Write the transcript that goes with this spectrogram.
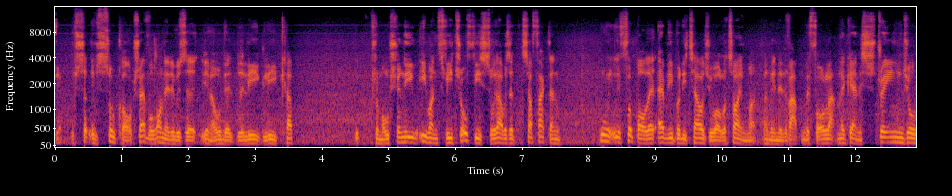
Yeah. It was, so, it was so-called treble, wasn't it? It was a, you know, the, the league, league cup promotion. He, he won three trophies, so that was a tough act. And football, everybody tells you all the time. I mean, it have happened before, it'll happen again. It's strange, or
